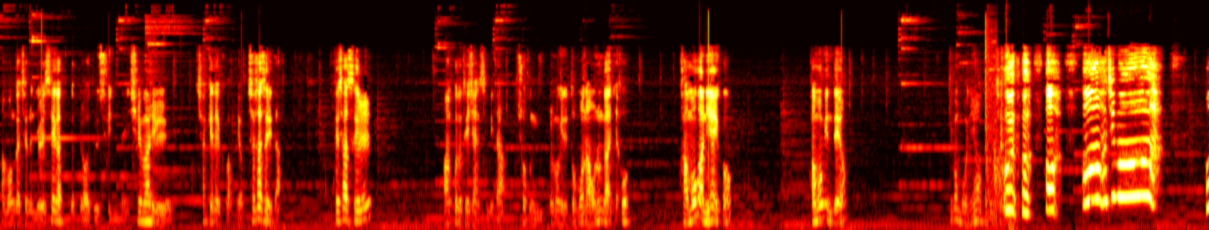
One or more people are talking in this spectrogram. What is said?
어, 뭔가 저는 열쇠 같은 것들을 얻을 수 있는 실마리를 찾게 될 것 같아요. 쇠사슬이다. 쇠사슬 아무것도 되지 않습니다. 좁은 골목인데 또 뭐 나오는 거 아니야? 어? 감옥 아니야 이거? 감옥인데요? 이건 뭐냐? 어, 어, 어, 어, 하지마! 어!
